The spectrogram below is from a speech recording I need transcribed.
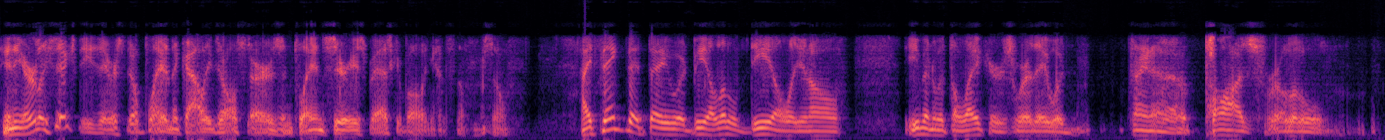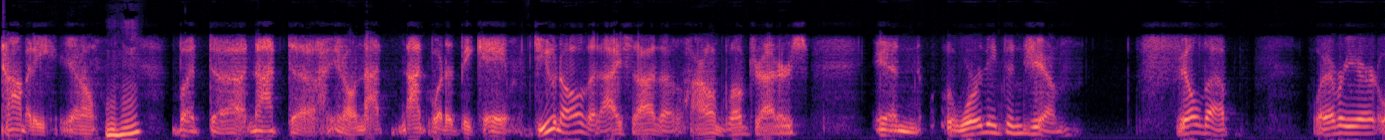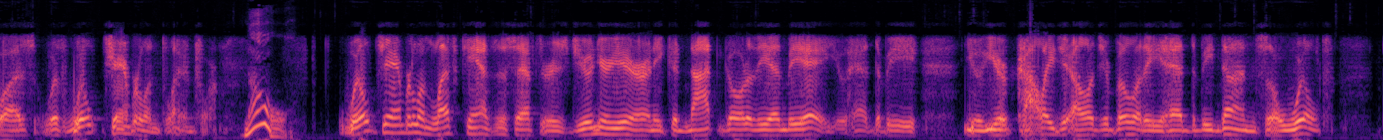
in the early '60s, they were still playing the college all stars and playing serious basketball against them. So I think that they would be a little deal, you know, even with the Lakers, where they would kind of pause for a little comedy, you know. Mm-hmm but uh, not uh, you know not not what it became. Do you know that I saw the Harlem Globetrotters in Worthington Gym, filled up, whatever year it was, with Wilt Chamberlain playing for him. No. Wilt Chamberlain left Kansas after his junior year, and he could not go to the NBA. You had to be, you, your college eligibility had to be done. So Wilt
